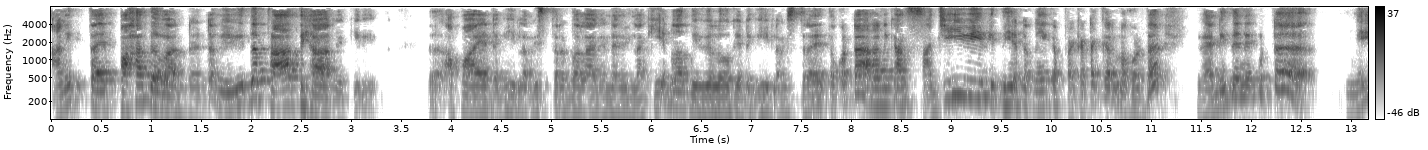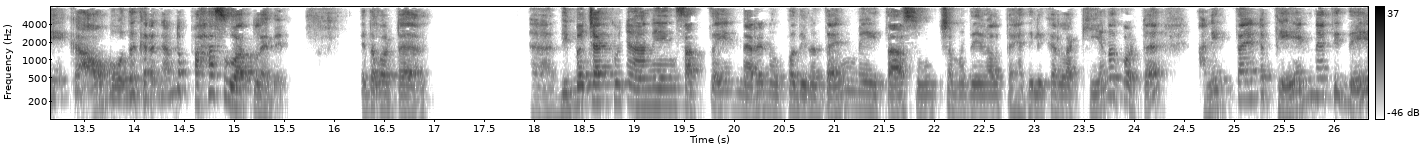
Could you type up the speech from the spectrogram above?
අනිත් අය පහදවන්නට විවිධ ප්‍රාතිහාර්ය කිරීම අපායට ගිහිල්ලා විස්තර බලාගෙන ඇවිල්ලා කියනවා දිව්‍ය ලෝකෙට ගිහිල්ලා විස්තරය. එතකොට අර නිකන් සජීවී විදිහට මේක ප්‍රකට කරනකොට වැඩි දෙනෙකුට මේක අවබෝධ කරගන්න පහසුවක් ලැබෙනවා. එතකොට දිබ්බ චක්කු ඥාණයෙන් සත්වයින් මැරෙන උපදින තැන් මේ ඊටා සූක්ෂම දේවල් පැහැදිලි කරලා කියනකොට අනිත් අයට පේන්නේ නැති දේ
